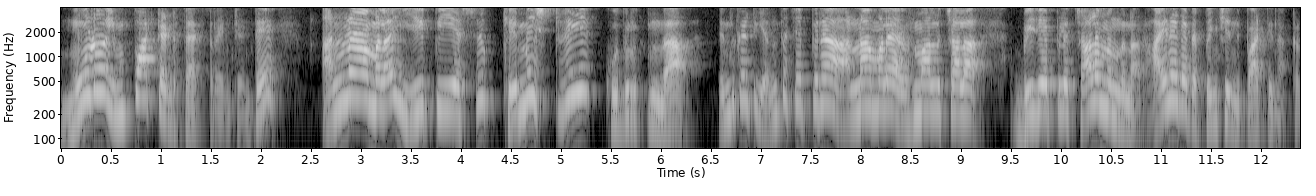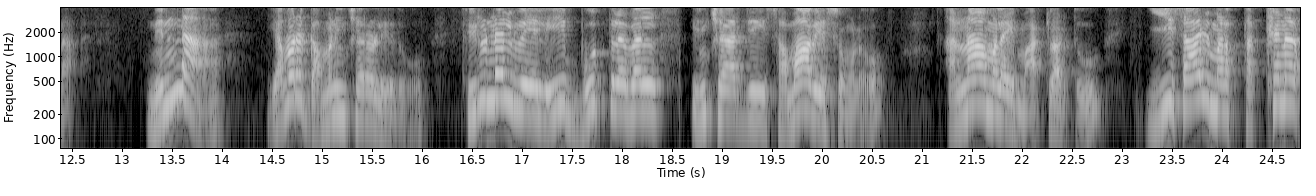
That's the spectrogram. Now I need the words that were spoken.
మూడో ఇంపార్టెంట్ ఫ్యాక్టర్ ఏంటంటే అన్నామలై ఈపీఎస్ కెమిస్ట్రీ కుదురుతుందా? ఎందుకంటే ఎంత చెప్పినా అన్నామలై అభిమానులు చాలా బీజేపీలో చాలామంది ఉన్నారు. ఆయనే కదా పెంచింది పార్టీని అక్కడ. నిన్న ఎవరు గమనించారో లేదో తిరునెల్వేలి బూత్ లెవెల్ ఇన్ఛార్జి సమావేశంలో అన్నామలై మాట్లాడుతూ ఈసారి మన తక్షణ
